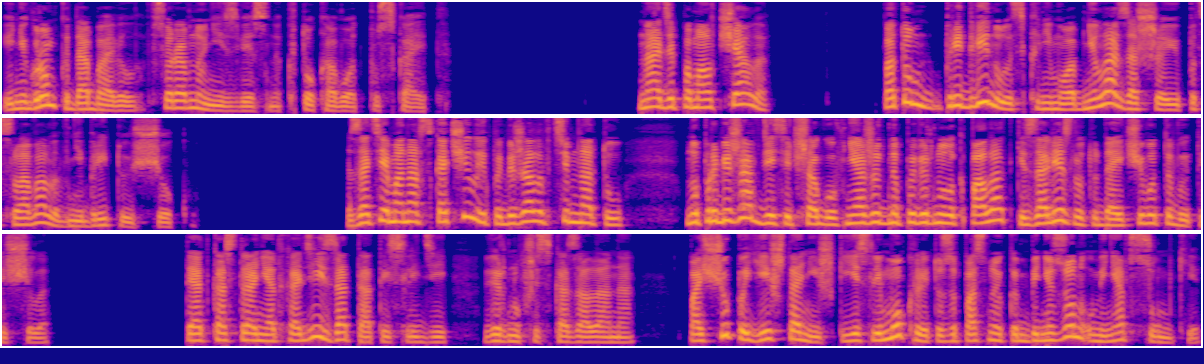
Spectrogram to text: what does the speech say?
и негромко добавил, все равно неизвестно, кто кого отпускает. Надя помолчала, потом придвинулась к нему, обняла за шею и поцеловала в небритую щеку. Затем она вскочила и побежала в темноту, но, пробежав десять шагов, неожиданно повернула к палатке, залезла туда и чего-то вытащила. — Ты от костра не отходи и за татой следи, — вернувшись, сказала она. — Пощупай ей штанишки. Если мокрые, то запасной комбинезон у меня в сумке.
